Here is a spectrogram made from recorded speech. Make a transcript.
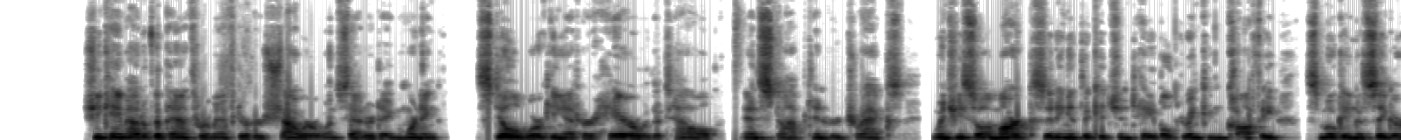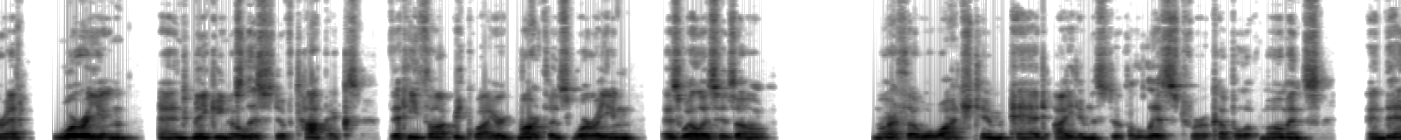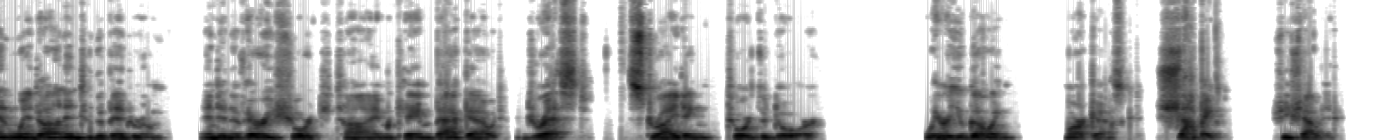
She came out of the bathroom after her shower one Saturday morning, still working at her hair with a towel, and stopped in her tracks when she saw Mark sitting at the kitchen table drinking coffee, smoking a cigarette, worrying, and making a list of topics that he thought required Martha's worrying as well as his own. Martha watched him add items to the list for a couple of moments and then went on into the bedroom and in a very short time came back out dressed, striding toward the door. Where are you going? Mark asked. Shopping, she shouted.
